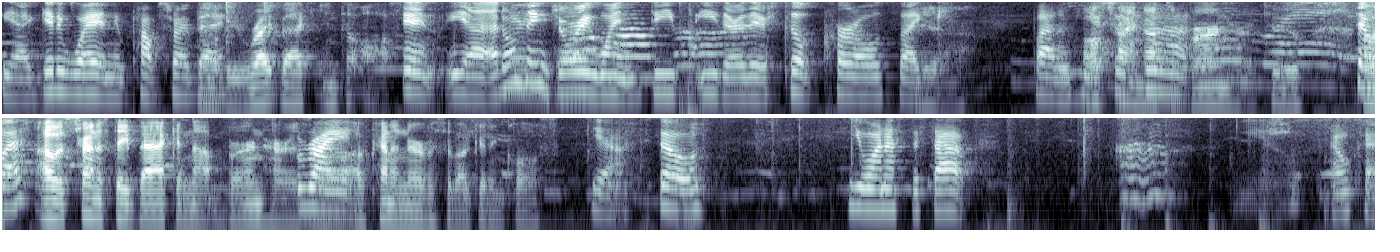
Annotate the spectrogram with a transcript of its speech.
yeah, get it wet and it pops right back. it'll be right back into awesome. And yeah, I don't There think you Jory went deep either. There's still curls like yeah. bottom I was trying it's not to burn her too. Say I was, what? I was trying to stay back and not burn her as Right. well. I was kind of nervous about getting close. Yeah. So you want us to stop? Uh-huh. Okay.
